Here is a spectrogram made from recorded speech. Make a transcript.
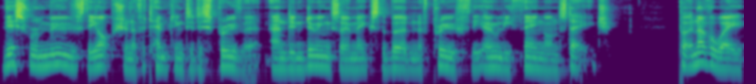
This removes the option of attempting to disprove it, and in doing so makes the burden of proof the only thing on stage. Put another way,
